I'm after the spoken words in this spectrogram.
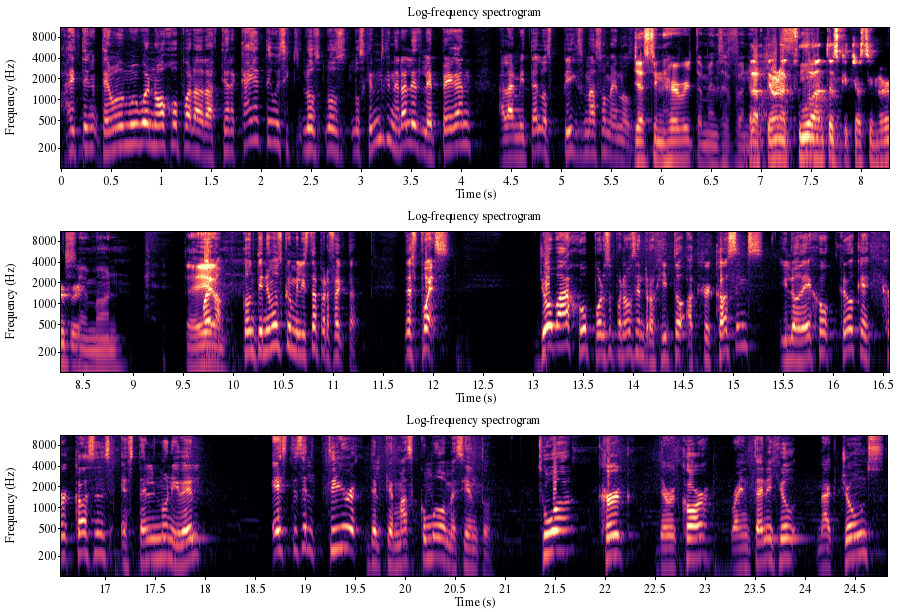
Ay, te- tenemos muy buen ojo para draftear. Cállate, güey. si- Los, los, los gerentes generales le pegan a la mitad de los picks más o menos. Justin Herbert también se fue en el Draftearon a Tua antes que Justin Herbert. Bueno, continuemos con mi lista perfecta. Después, yo bajo, por eso ponemos en rojito a Kirk Cousins y lo dejo. Creo que Kirk Cousins está en el mismo nivel. Este es el tier del que más cómodo me siento. Tua, Kirk, Derek Carr, Ryan Tannehill, Mac Jones.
